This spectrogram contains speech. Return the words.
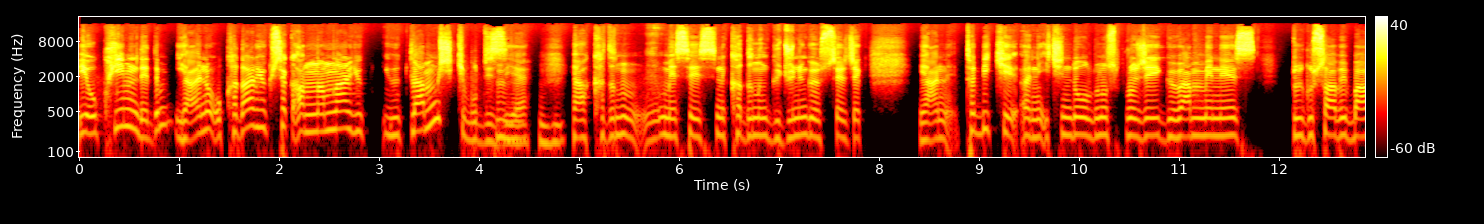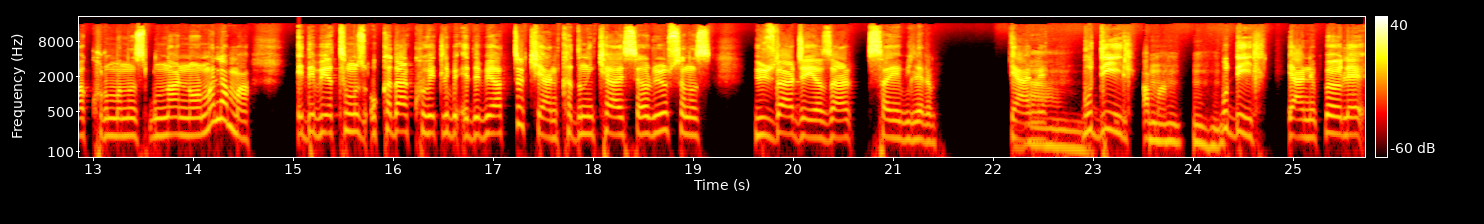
Bir okuyayım dedim. Yani o kadar yüksek anlamlar yük- yüklenmiş ki bu diziye. Hı hı hı. ya kadın meselesini, kadının gücünü gösterecek. Yani tabii ki hani içinde olduğunuz projeye güvenmeniz, duygusal bir bağ kurmanız bunlar normal ama edebiyatımız o kadar kuvvetli bir edebiyattır ki yani kadın hikayesi arıyorsanız yüzlerce yazar sayabilirim. Yani Ha. bu değil ama hı. bu değil. Yani böyle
